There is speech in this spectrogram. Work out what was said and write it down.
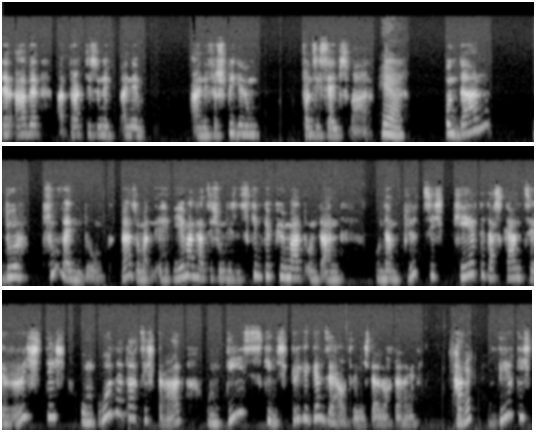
der aber praktisch eine, eine, eine Verspiegelung von sich selbst war. Ja. Und dann durch Zuwendung, also man, jemand hat sich um dieses Kind gekümmert und dann, und dann plötzlich kehrte das Ganze richtig um 180 Grad und dieses Kind, ich kriege Gänsehaut, wenn ich da noch daran hat wirklich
